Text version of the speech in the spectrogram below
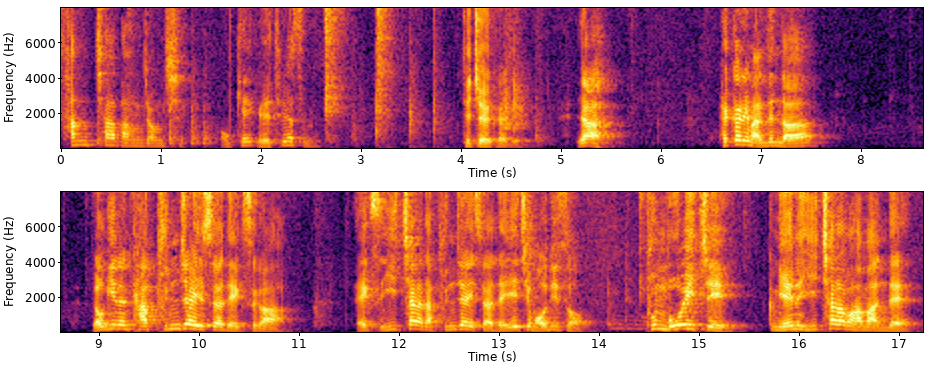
3차 방정식. 오케이? 그게 틀렸습니다. 됐죠 여기까지. 야 헷갈리면 안 된다. 여기는 다 분자에 있어야 돼 x가. x 2차가 다 분자에 있어야 돼. 얘 지금 어디 있어? 분 뭐에 있지? 그럼 얘는 2차라고 하면 안 돼.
